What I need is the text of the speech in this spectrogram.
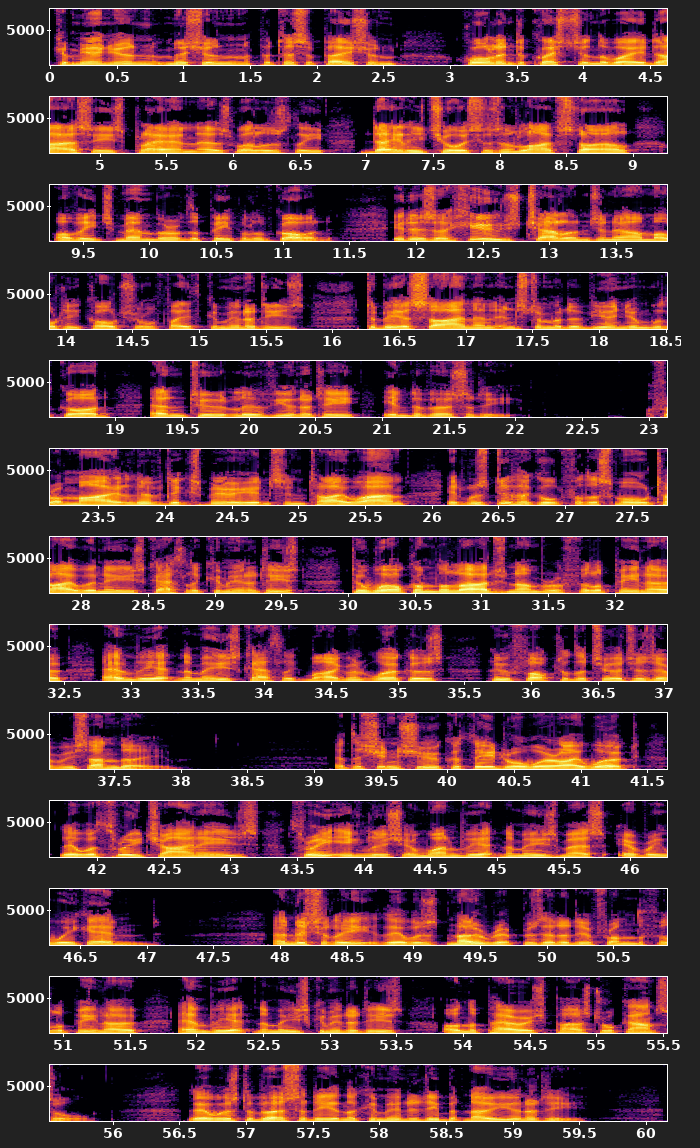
communion, mission, participation call into question the way dioceses plan as well as the daily choices and lifestyle of each member of the people of God. It is a huge challenge in our multicultural faith communities to be a sign and instrument of union with God and to live unity in diversity. From my lived experience in Taiwan, it was difficult for the small Taiwanese Catholic communities to welcome the large number of Filipino and Vietnamese Catholic migrant workers who flocked to the churches every Sunday. At the Hsinchu Cathedral where I worked, there were three Chinese, three English, and one Vietnamese Mass every weekend. Initially, there was no representative from the Filipino and Vietnamese communities on the parish pastoral council. There was diversity in the community but no unity.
